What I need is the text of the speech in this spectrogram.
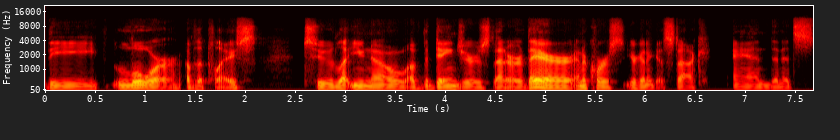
the lore of the place to let you know of the dangers that are there. And of course, you're going to get stuck and then it's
